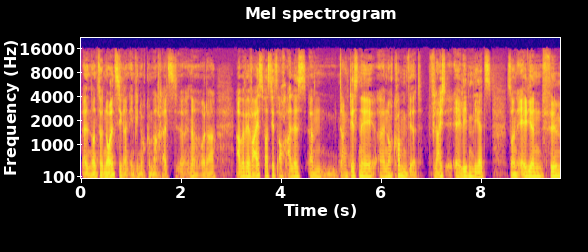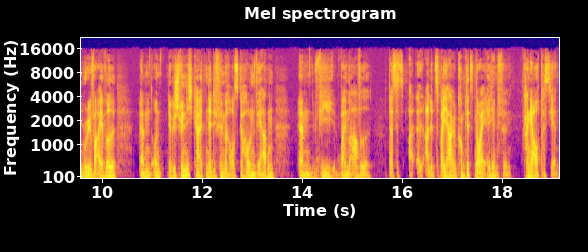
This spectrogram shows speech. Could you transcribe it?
äh, 1990ern irgendwie noch gemacht? Als, äh, ne, oder, aber wer weiß, was jetzt auch alles ähm, dank Disney äh, noch kommen wird. Vielleicht erleben wir jetzt so ein Alien-Film-Revival ähm, und eine Geschwindigkeit, in der die Filme rausgehauen werden, ähm, wie bei Marvel, dass jetzt alle zwei Jahre kommt jetzt ein neuer Alien-Film. Kann ja auch passieren.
